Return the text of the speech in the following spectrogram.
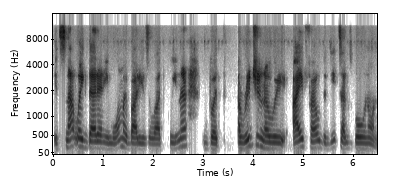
It's not like that anymore. My body is a lot cleaner but originally i felt the detox going on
